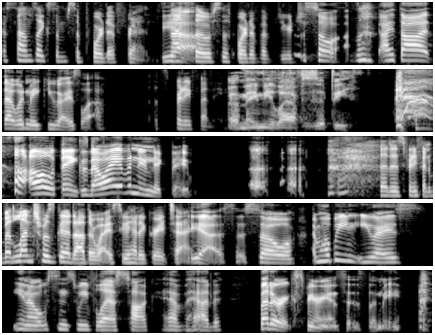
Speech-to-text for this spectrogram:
it sounds like some supportive friends. Yeah. Not so supportive of your Jesus. so i thought that would make you guys laugh That's pretty funny. That made me laugh, Zippy. oh thanks now i have a new nickname That is pretty funny. But lunch was good otherwise. You had a great time. Yes. So I'm hoping you guys, you know, since we've last talked, have had better experiences than me.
